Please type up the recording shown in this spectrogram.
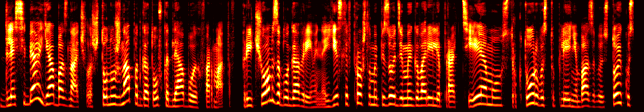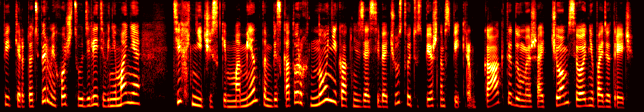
Для себя я обозначила, что нужна подготовка для обоих форматов, причем заблаговременно. Если в прошлом эпизоде мы говорили про тему, структуру выступления, базовую стойку спикера, то теперь мне хочется уделить внимание техническим моментам, без которых ну никак нельзя себя чувствовать успешным спикером. Как ты думаешь, о чем сегодня пойдет речь?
